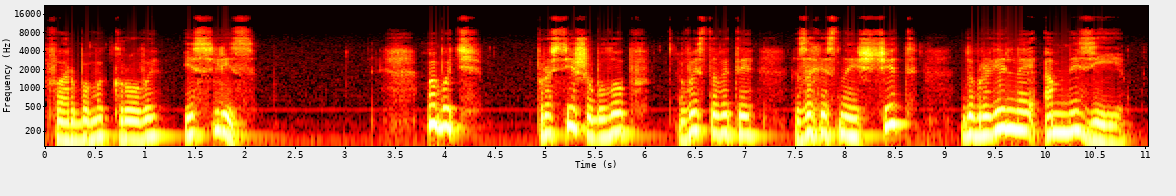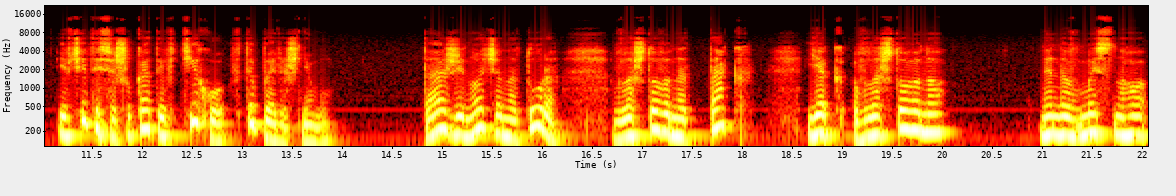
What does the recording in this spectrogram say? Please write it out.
фарбами крови і сліз. Мабуть, простіше було б виставити захисний щит добровільної амнезії і вчитися шукати втіху в теперішньому. Та жіноча натура влаштована так, як влаштовано ненавмисного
